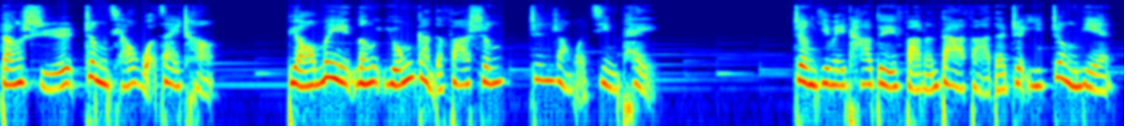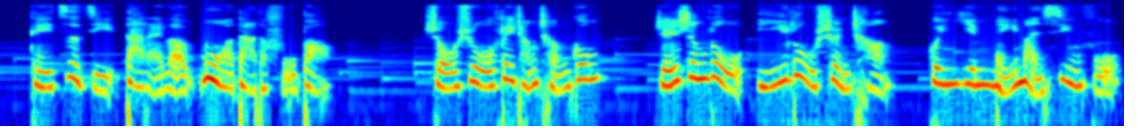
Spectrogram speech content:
当时正巧我在场，表妹能勇敢的发声，真让我敬佩。正因为她对法轮大法的这一正念，给自己带来了莫大的福报，手术非常成功。人生路一路顺畅，婚姻美满幸福。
